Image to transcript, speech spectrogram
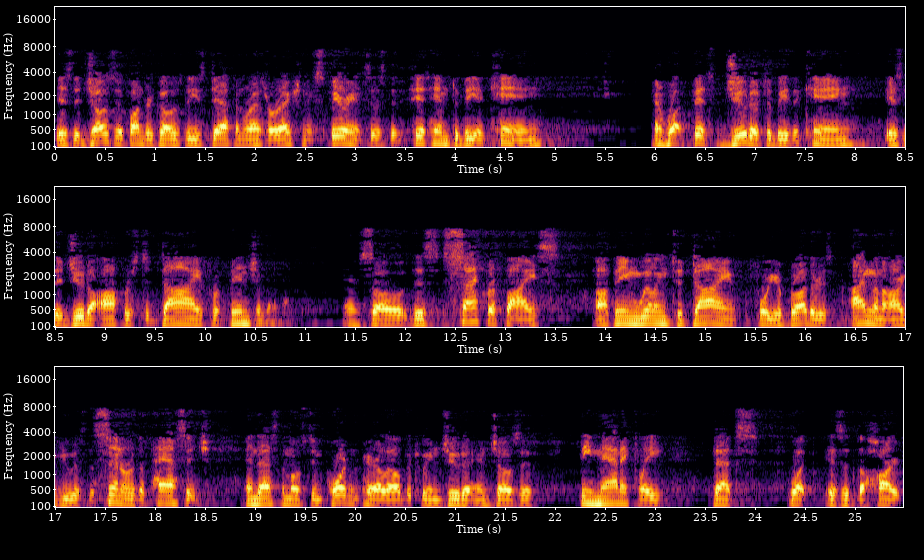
is that Joseph undergoes these death and resurrection experiences that fit him to be a king, and what fits Judah to be the king is that Judah offers to die for Benjamin. And so this sacrifice of being willing to die for your brothers, I'm going to argue is the center of the passage, and that's the most important parallel between Judah and Joseph. Thematically, that's what is at the heart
